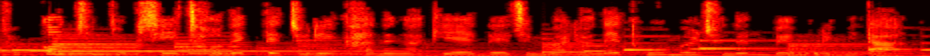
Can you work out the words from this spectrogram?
조건 충족 시 전액 대출이 가능하기에 내 집 마련에 도움을 주는 매물입니다.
